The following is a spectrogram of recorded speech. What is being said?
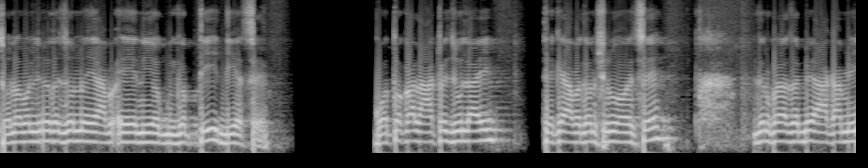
জনবল নিয়োগের জন্য এই নিয়োগ বিজ্ঞপ্তি দিয়েছে। গতকাল আটই জুলাই থেকে আবেদন শুরু হয়েছে। আবেদন করা যাবে আগামী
